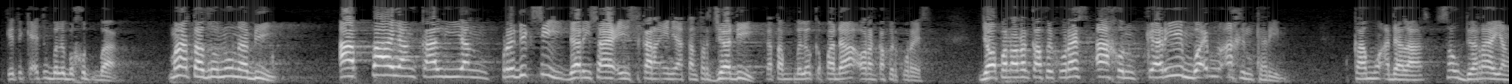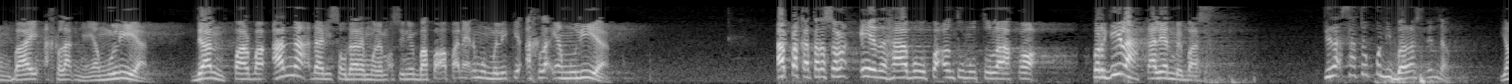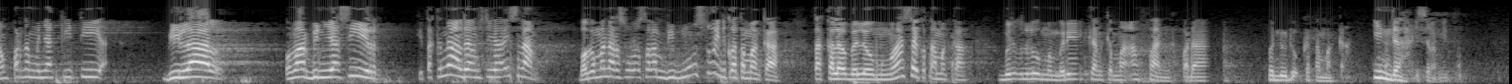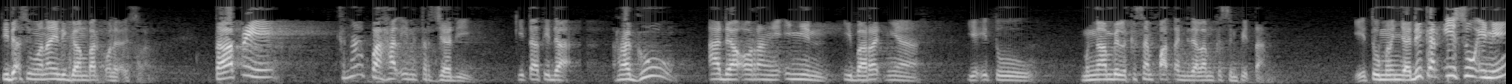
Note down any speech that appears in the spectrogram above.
Ketika itu beliau berkhutbah. Mata dunu Nabi. Apa yang kalian prediksi dari saya ini sekarang ini akan terjadi? Kata beliau kepada orang kafir Quraisy. Jawaban orang kafir Quraisy, Akhun karim wa ibnu akhin karim. Kamu adalah saudara yang baik akhlaknya, yang mulia. Dan para anak dari saudara yang mulia. Maksudnya bapak apa ini memiliki akhlak yang mulia. Apa kata Rasulullah? Idhabu fa'antumutulaqa. Pergilah kalian bebas. Tidak satu pun dibalas dendam. Yang pernah menyakiti Bilal, Umar bin Yasir. Kita kenal dalam sejarah Islam. Bagaimana Rasulullah SAW dimusuhi di kota Makkah. Tak kalau beliau menguasai kota Makkah, beliau memberikan kemaafan kepada penduduk kota Makkah. Indah Islam itu. Tidak semuanya yang digambar oleh Islam. Tapi, kenapa hal ini terjadi? Kita tidak ragu ada orang yang ingin ibaratnya yaitu mengambil kesempatan di dalam kesempitan. Itu menjadikan isu ini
